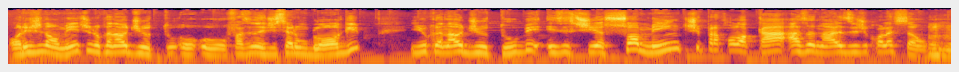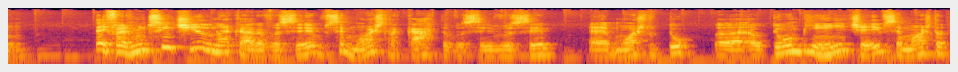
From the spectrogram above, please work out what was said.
Originalmente no canal de YouTube, o Fazenda Disso era um blog e o canal de YouTube existia somente para colocar as análises de coleção. Uhum. É, e faz muito sentido, né, cara? Você, você mostra a carta, você, você é, mostra o teu, uh, o teu ambiente aí, você mostra,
